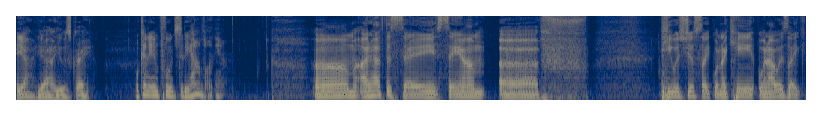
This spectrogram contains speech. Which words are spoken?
yeah, yeah. He was great. What kind of influence did he have on you? Um, I'd have to say Sam. Uh, he was just like when I came when I was like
